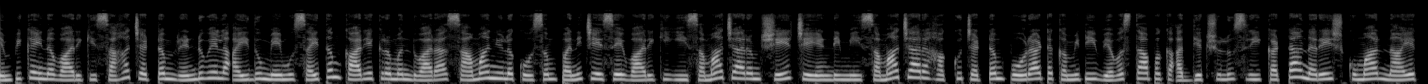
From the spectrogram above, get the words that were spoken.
ఎంపికైన వారికి సహ చట్టం రెండువేల ఐదు మేము సైతం కార్యక్రమం ద్వారా సామాన్యుల కోసం పనిచేసే వారికి ఈ సమాచారం షేర్ చేయండి. మీ సమాచార హక్కు చట్టం పోరాట కమిటీ వ్యవస్థాపక అధ్యక్షులు శ్రీ కట్టా నరేష్ కుమార్ నాయక్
